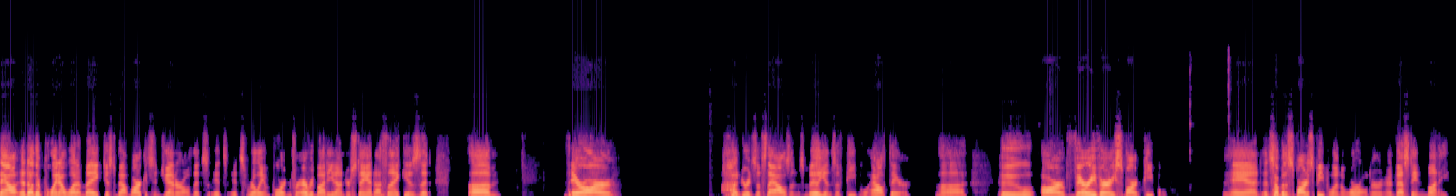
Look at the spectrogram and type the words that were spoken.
now, another point I want to make just about markets in general that's it's it's really important for everybody to understand. I think is that um, there are hundreds of thousands, millions of people out there uh, who are very very smart people and, and some of the smartest people in the world are investing money.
